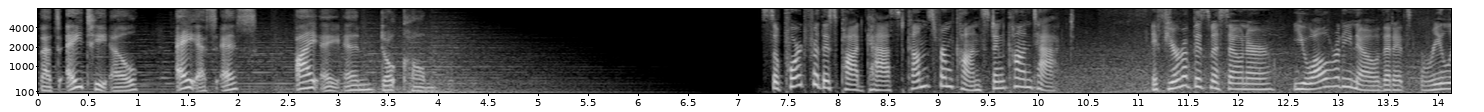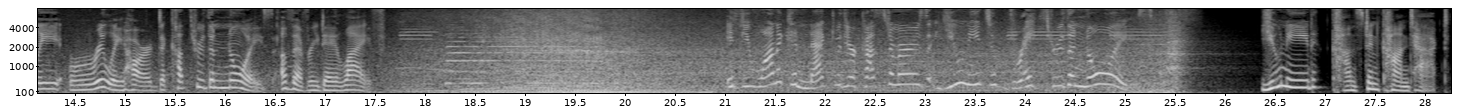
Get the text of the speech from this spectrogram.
That's A T L A S S I A N dot com. Support for this podcast comes from Constant Contact. If you're a business owner, you already know that it's really, really hard to cut through the noise of everyday life. If you want to connect with your customers, you need to break through the noise. You need Constant Contact.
